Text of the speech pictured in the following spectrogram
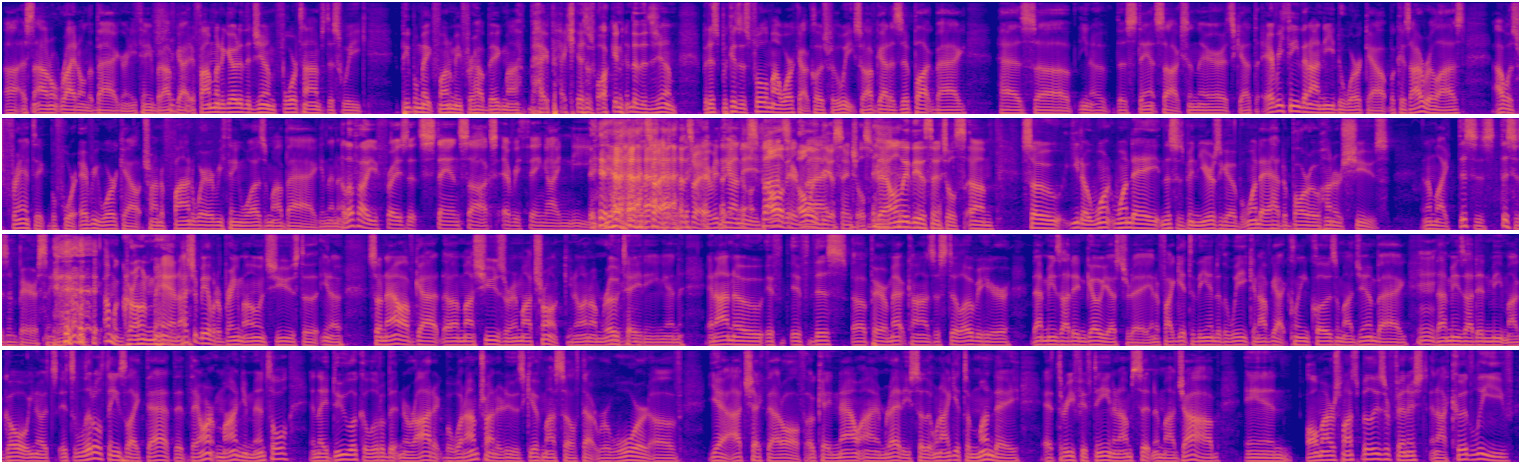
Uh, it's not, I don't write on the bag or anything, but I've got if I'm going to go to the gym four times this week, people make fun of me for how big my backpack is walking into the gym, but it's because it's full of my workout clothes for the week. So I've got a Ziploc bag has uh, you know the stance socks in there. It's got the, everything that I need to work out because I realized I was frantic before every workout trying to find where everything was in my bag, and then I love how you phrased it. Stan socks, everything I need. yeah, that's right. That's right. Everything I need. All the, Sponsored only by- the essentials. yeah, only the essentials. Um, so you know, one one day, and this has been years ago, but one day I had to borrow Hunter's shoes, and I'm like, this is this is embarrassing. I'm, a, I'm a grown man. I should be able to bring my own shoes to you know. So now I've got uh, my shoes are in my trunk, you know, and I'm rotating, and and I know if if this uh, pair of Metcons is still over here, that means I didn't go yesterday. And if I get to the end of the week and I've got clean clothes in my gym bag, that means I didn't meet my goal. You know, it's it's little things like that that they aren't monumental and they do look a little bit neurotic. But what I'm trying to do is give myself that reward of yeah, I checked that off. Okay, now I'm ready. So that when I get to Monday at 3:15 and I'm sitting in my job and all my responsibilities are finished and I could leave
